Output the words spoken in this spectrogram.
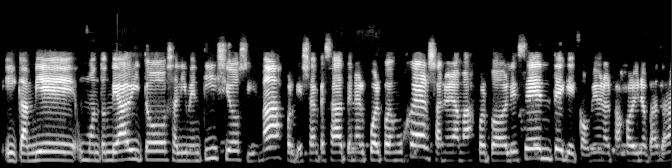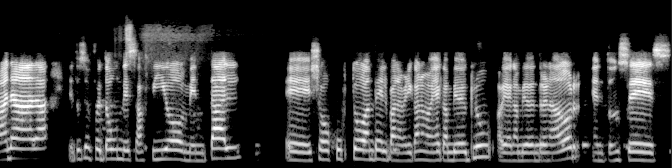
y cambié un montón de hábitos alimenticios y demás, porque ya empezaba a tener cuerpo de mujer, ya no era más cuerpo adolescente, que comía un alfajor y no pasaba nada. Entonces fue todo un desafío mental. Eh, yo justo antes del Panamericano me había cambiado de club, había cambiado de entrenador, entonces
